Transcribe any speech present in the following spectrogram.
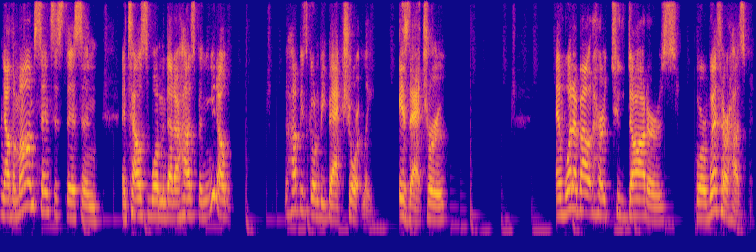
Now, the mom senses this and, and tells the woman that her husband, you know, the hubby's going to be back shortly. Is that true? And what about her two daughters who are with her husband.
